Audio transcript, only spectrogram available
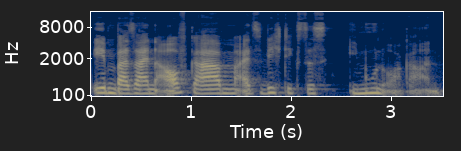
eben bei seinen Aufgaben als wichtigstes Immunorgan.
